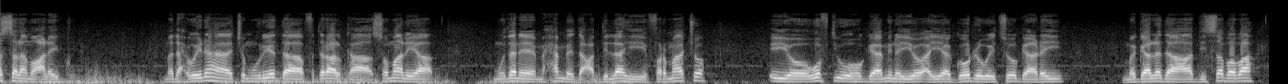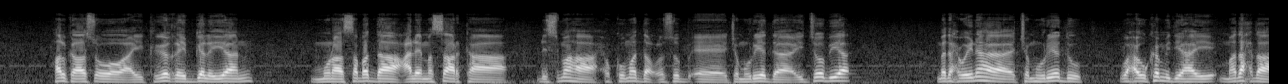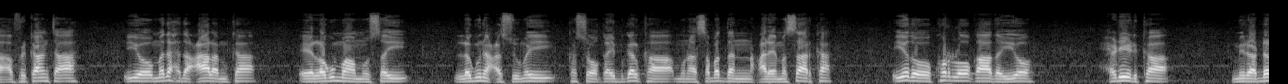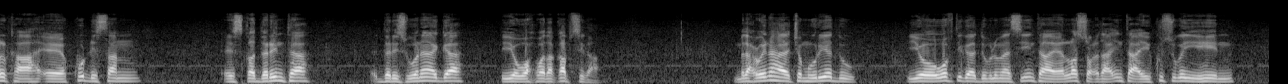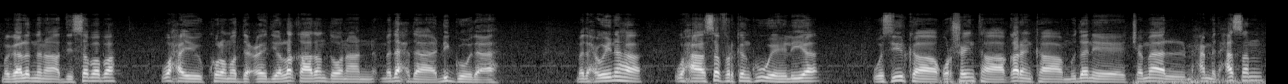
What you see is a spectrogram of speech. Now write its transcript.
assalaamu calaykum madaxweynaha jamhuuriyadda federaalka soomaaliya mudane maxamed cabdilaahi farmaajo iyo wafdi uu hogaaminayo ayaa goor dhoweyd soo gaadhay magaalada adisababa halkaas oo ay kaga qaybgelayaan munaasabadda caleemasaarka dhismaha xukuumadda cusub ee jamhuuriyadda etoobiya madaxweynaha jamhuuriyaddu waxa uu ka mid yahay madaxda afrikaanta ah iyo madaxda caalamka ee lagu maamusay laguna casuumay ka soo qaybgalka munaasabaddan caleemasaarka iyadoo kor loo qaadayo xidhiidhka miradhalka ah ee ku dhisan isqadarinta daris wanaagga iyo waxwada qabsiga. Madaxweynaha jamhuuriyaddu iyo wafdiga diblomaasiyiinta ee la socda inta ay ku sugan yihiin magaaladan adisababa waxay kulamo daceedyo la qaadan doonaan madaxda dhiggooda ah. Madaxweynaha waxaa safarkan ku weheliya وزيرك قرشينتا قرنك مدني جمال محمد حسن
